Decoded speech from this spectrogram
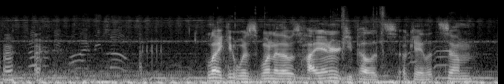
like it was one of those high energy pellets. Okay, let's, um...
